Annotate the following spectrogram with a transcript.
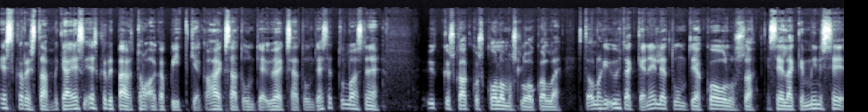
eskarista, mikä es, eskaripäivät on aika pitkiä, kahdeksan tuntia, yhdeksän tuntia, sitten tullaan sinne ykkös-, kakkos-, kolmosluokalle, sitten ollaankin yhtäkkiä neljä tuntia koulussa, ja sen jälkeen, minne, se,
